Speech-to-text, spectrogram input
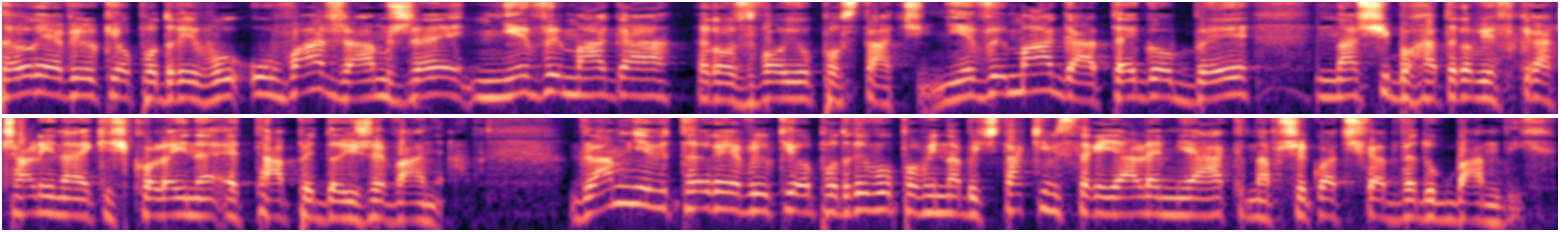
Teoria Wielkiego Podrywu uważam, że nie wymaga rozwoju postaci. Nie wymaga tego, by nasi bohaterowie wkraczali na jakieś kolejne etapy dojrzewania. Dla mnie Teoria Wielkiego Podrywu powinna być takim serialem jak na przykład Świat według Bandich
